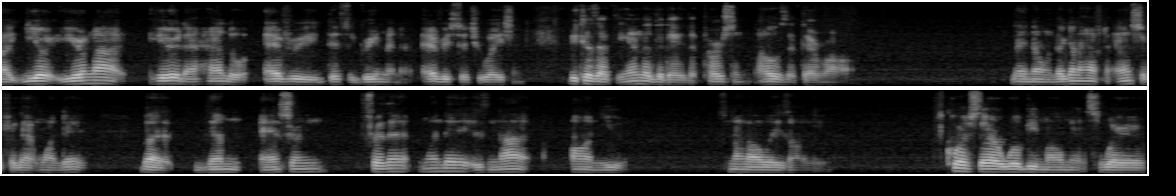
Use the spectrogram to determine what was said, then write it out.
Like you're you're not here to handle every disagreement, every situation, because at the end of the day, the person knows that they're wrong. They know they're gonna have to answer for that one day. But them answering for that one day is not on you. It's not always on you. Of course, there will be moments where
